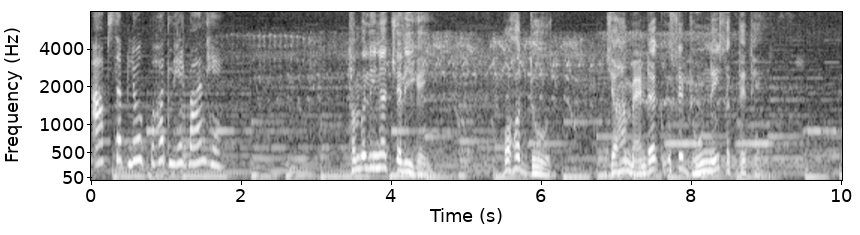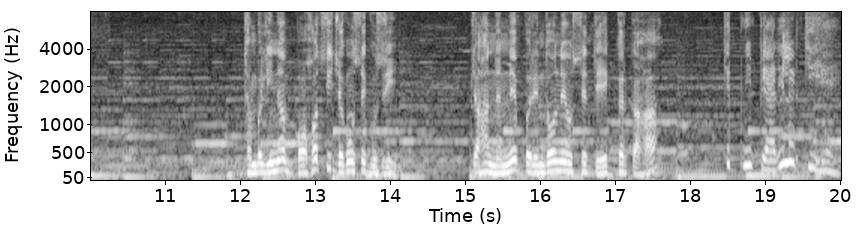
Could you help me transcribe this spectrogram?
آپ سب لوگ بہت مہربان ہیں۔ تھمبلینا چلی گئی۔ بہت دور جہاں مینڈک اسے ڈھونڈ نہیں سکتے تھے۔ تھمبلینا بہت سی جگہوں سے گزری جہاں ننے پرندوں نے اسے دیکھ کر کہا کتنی پیاری لڑکی ہے۔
